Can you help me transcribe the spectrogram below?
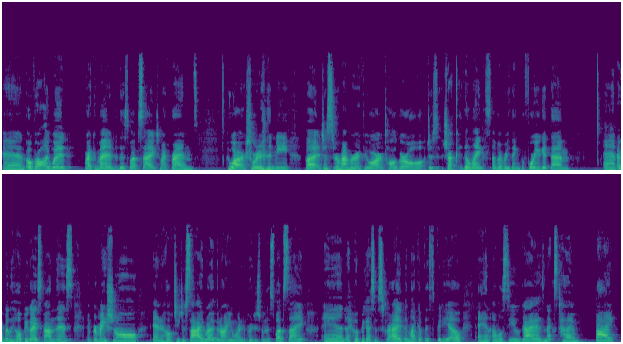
and overall, I would recommend this website to my friends who are shorter than me. But just remember, if you are a tall girl, just check the lengths of everything before you get them. And I really hope you guys found this informational and it helped you decide whether or not you wanted to purchase from this website. And I hope you guys subscribe and like up this video. And I will see you guys next time. Bye!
